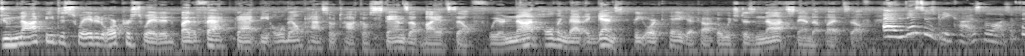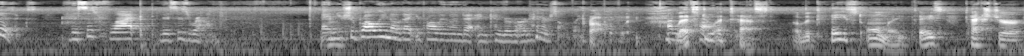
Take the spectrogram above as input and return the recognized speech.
Do not be dissuaded or persuaded by the fact that the Old El Paso taco stands up by itself. We are not holding that against the Ortega taco, which does not stand up by itself. And this is because the laws of physics. This is flat, this is round. And you should probably know that you probably learned that in kindergarten or something. Probably. I'm Let's do a test of the taste only. Taste, texture,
